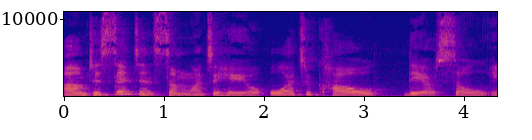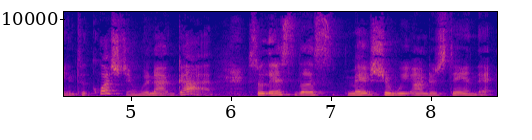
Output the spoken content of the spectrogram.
um, to sentence someone to hell, or to call their soul into question. We're not God. So let's let's make sure we understand that.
